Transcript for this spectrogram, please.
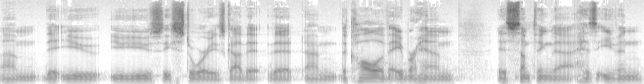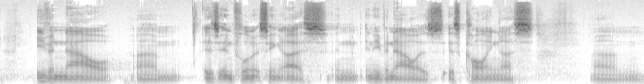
um, that you, you use these stories, God, that, that um, the call of Abraham is something that has even, even now um, is influencing us and, and even now is, is calling us um,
